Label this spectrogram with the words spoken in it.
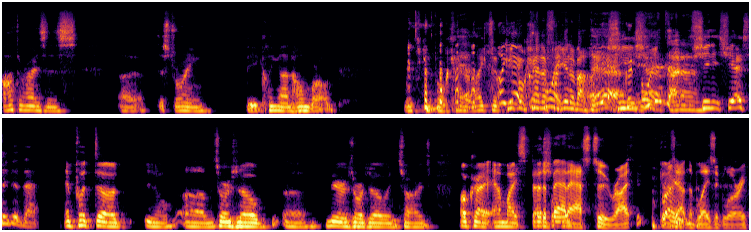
authorizes uh, destroying the Klingon homeworld. Which people kind of like to. Oh, people good kind of forget about Oh, that. yeah, she, good she point. did that. She she actually did that and put uh, you know um, Georgiou uh, Mirror Georgiou in charge. Okay, am I special But a badass too, right? Goes Right. out in the blaze of glory.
